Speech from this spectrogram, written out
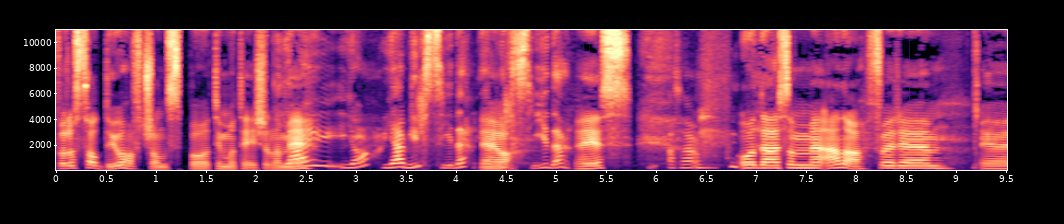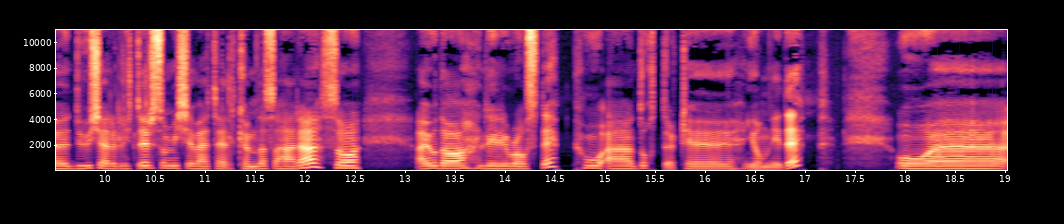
for oss hadde jo hatt sjanse på Timothée Chalamet. Ja, jeg vil si det. Jeg Ja. vil si det. Yes. Altså, Og det som er, da, for eh, du kjære lytter som ikke vet helt hvem disse her er, så er jo da Lily Rose Depp Hun er datter til Johnny Depp. Og eh,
